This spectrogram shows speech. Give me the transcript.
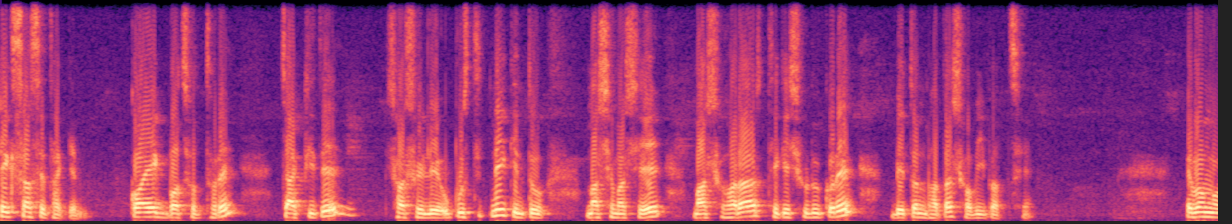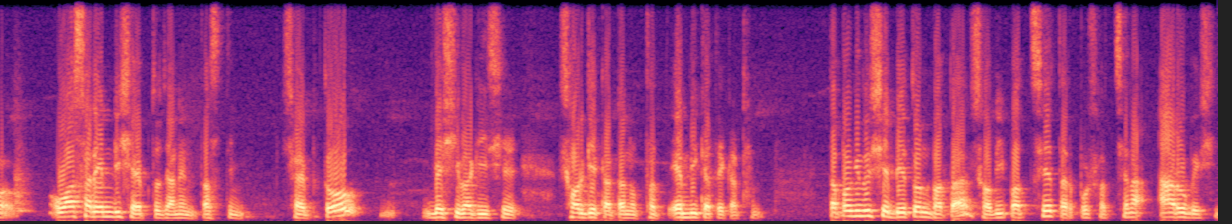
টেক্সাসে থাকেন। কয়েক বছর ধরে চাকরিতে সশৈলে উপস্থিত নেই, কিন্তু মাসে মাসে মাসহারা থেকে শুরু করে বেতন ভাতা সবই পাচ্ছে। এবং ওয়াসার এমডি সাহেব তো জানেন তাসতিম সাহেব তো বেশিরভাগই সে স্বর্গে কাটান, অর্থাৎ আমেরিকাতে কাটান। তারপর কিন্তু সে বেতন ভাতা সবই পাচ্ছে, তার পোষাচ্ছে না আরও বেশি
